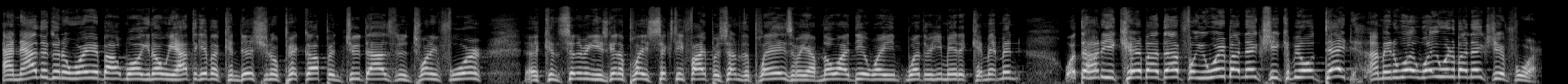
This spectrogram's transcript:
and now they're going to worry about, well, you know, we have to give a conditional pickup in 2024, uh, considering he's going to play 65% of the plays, and we have no idea he, whether he made a commitment. What the hell do you care about that for? You worry about next year, he could be all dead. I mean, what, what are you worried about next year for?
